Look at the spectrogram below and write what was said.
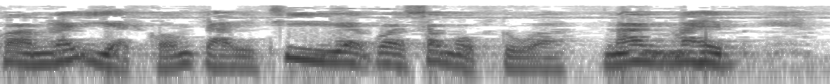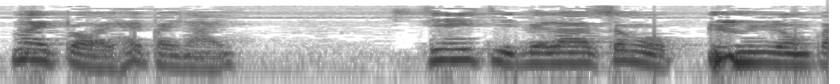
ความละเอียดของใจที่เรียกว่าสงบตัว นั้นไม่ไม่ปล่อยให้ไปไหน ที่จิตเวลาสงบลงไป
